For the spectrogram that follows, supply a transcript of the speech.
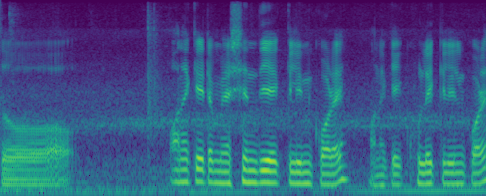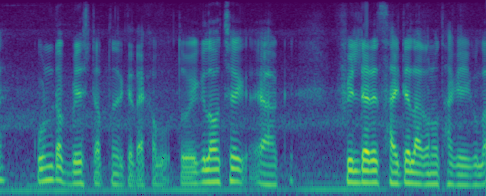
তো অনেকে এটা মেশিন দিয়ে ক্লিন করে, অনেকেই খুলে ক্লিন করে, কোনটা বেস্ট আপনাদেরকে দেখাবো? তো এগুলো হচ্ছে ফিল্টারের সাইডে লাগানো থাকে এগুলো।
